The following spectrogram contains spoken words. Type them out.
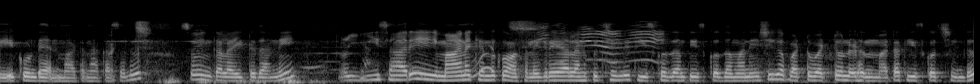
లేకుండే అనమాట నాకు అసలు. సో ఇంకా లైట్ దాన్ని ఈసారి మా ఆయనకి ఎందుకో అసలు ఎగిరేయాలనిపించింది తీసుకొద్దాం తీసుకొద్దాం అనేసి ఇక పట్టుబట్టి ఉన్నాడు అనమాట తీసుకొచ్చిండు.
